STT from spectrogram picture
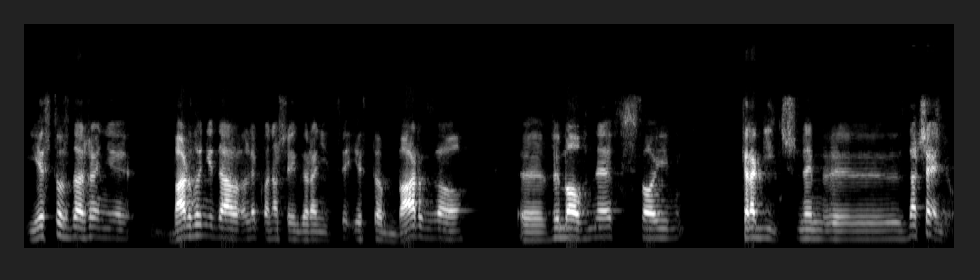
Jest to zdarzenie bardzo niedaleko naszej granicy, jest to bardzo wymowne w swoim tragicznym znaczeniu.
